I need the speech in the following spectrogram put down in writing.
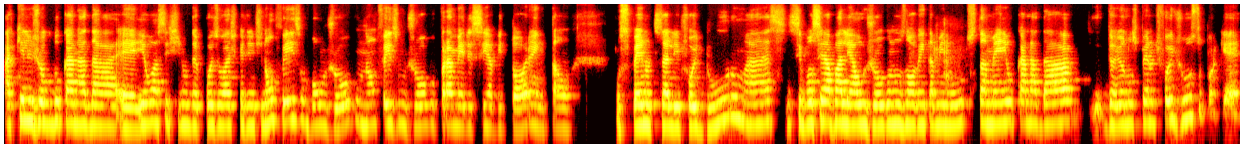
aquele jogo do Canadá, é, eu assistindo depois, eu acho que a gente não fez um bom jogo, não fez um jogo para merecer a vitória, então os pênaltis ali foi duro, mas se você avaliar o jogo nos 90 minutos, também o Canadá ganhou nos pênaltis, foi justo, porque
